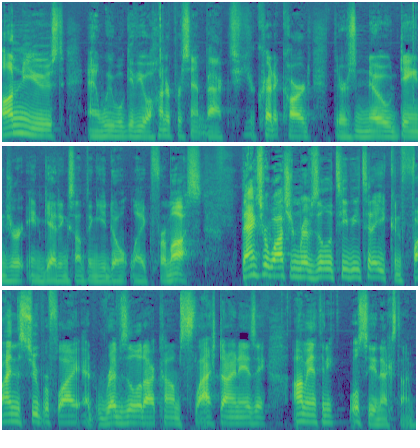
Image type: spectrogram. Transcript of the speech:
unused, and we will give you 100% back to your credit card. There's no danger in getting something you don't like from us. Thanks for watching RevZilla TV today. You can find the Superfly at RevZilla.com slash Dainese. I'm Anthony. We'll see you next time.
